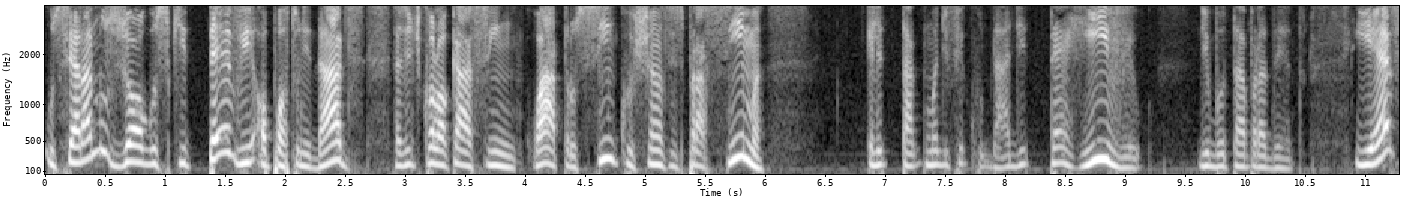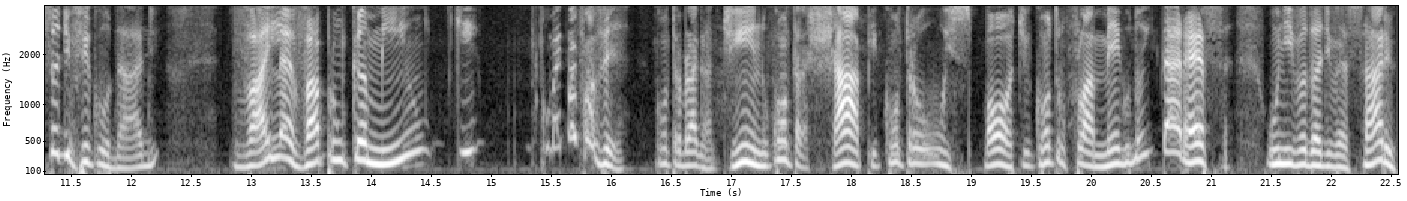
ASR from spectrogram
o Ceará nos jogos que teve oportunidades, se a gente colocar assim quatro, cinco chances para cima, ele tá com uma dificuldade terrível de botar para dentro. E essa dificuldade vai levar para um caminho que. Como é que vai fazer? contra Bragantino, contra Chape, contra o Esporte, contra o Flamengo, não interessa o nível do adversário.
